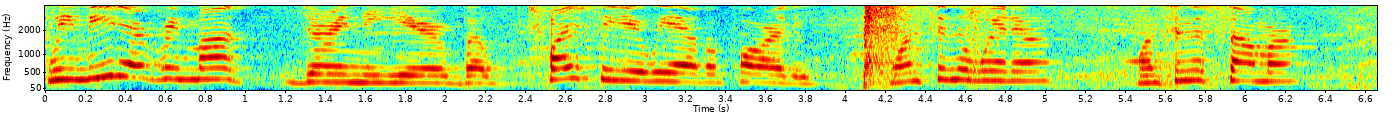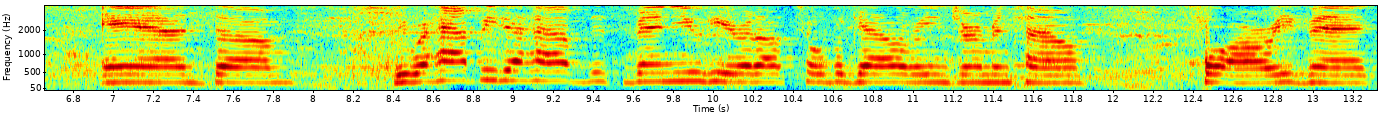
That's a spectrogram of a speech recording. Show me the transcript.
we meet every month during the year, but twice a year we have a party. Once in the winter, once in the summer. And um, we were happy to have this venue here at October Gallery in Germantown for our event.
